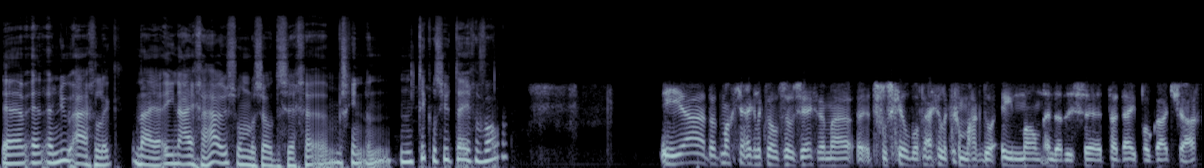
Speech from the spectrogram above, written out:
En, en, nu eigenlijk nou ja, in eigen huis, om het zo te zeggen, misschien een, een tikkeltje tegenvallen? Ja, dat mag je eigenlijk wel zo zeggen. Maar het verschil wordt eigenlijk gemaakt door één man en dat is uh, Tadej Pogacar.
